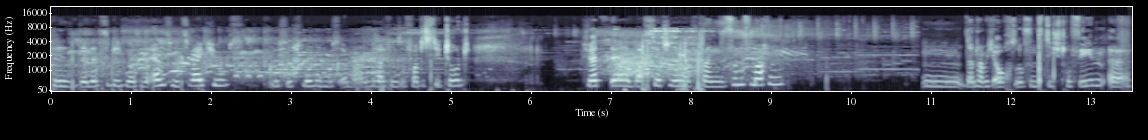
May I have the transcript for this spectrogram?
Okay, der letzte Gegner ist eine Ems mit zwei Cubes. nicht so schlimm. Ich muss einmal angreifen, sofort ist die tot. Ich werde äh, Bass jetzt schnell auf Rang 5 machen. Dann habe ich auch so 50 Trophäen äh,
